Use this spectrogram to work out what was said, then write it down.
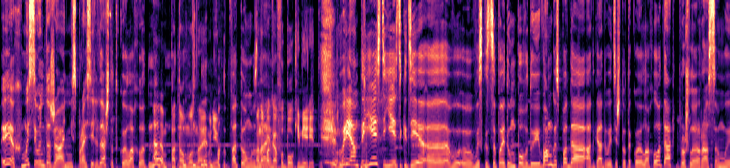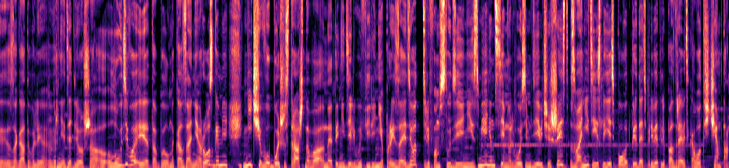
Эх, мы сегодня даже Ань не спросили, да, что такое лохот? Ну, А, потом узнаем у нее. потом узнаем. Она пока футболки меряет. тут. Варианты есть, есть где э, э, высказаться по этому поводу и вам, господа. Отгадывайте, что такое лохота. В прошлый раз мы загадывали, вернее, дядя Леша Лудева, и это было наказание розгами. Ничего больше страшного на этой неделе в эфире не произойдет. Телефон в студии не изменен, 708-966. Звоните, если есть повод передать привет или поздравить кого-то с чем-то.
